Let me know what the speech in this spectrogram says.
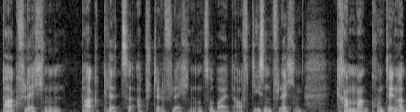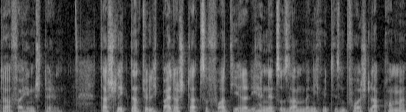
Parkflächen, Parkplätze, Abstellflächen und so weiter. Auf diesen Flächen kann man Containerdörfer hinstellen. Da schlägt natürlich bei der Stadt sofort jeder die Hände zusammen, wenn ich mit diesem Vorschlag komme.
